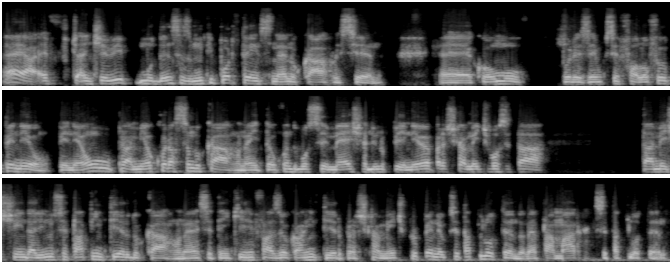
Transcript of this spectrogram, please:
É, a gente teve mudanças muito importantes né, no carro esse ano. É, como, por exemplo, que você falou, foi o pneu. O pneu, para mim, é o coração do carro, né? Então, quando você mexe ali no pneu, é praticamente você tá tá mexendo ali no setup inteiro do carro, né? Você tem que refazer o carro inteiro praticamente para o pneu que você está pilotando, né? Para a marca que você está pilotando,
